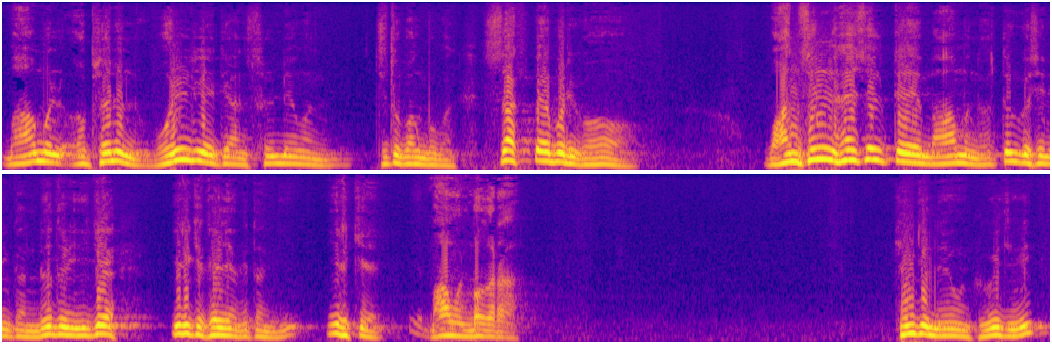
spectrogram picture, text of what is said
마음을 없애는 원리에 대한 설명은 지도 방법은 싹 빼버리고 완성했을 때의 마음은 어떤 것이니까 너들 이게 이렇게 되려거든 이렇게 마음을 먹어라. 경전 내용은 그거지.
